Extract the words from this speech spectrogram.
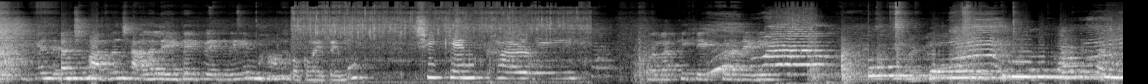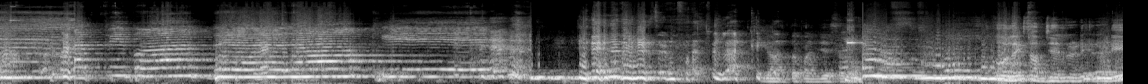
చికెన్ లంచ్ మాత్రం చాలా లేట్ అయిపోయింది. మా- ఒకవైపు ఏమో చికెన్ కర్రీ లక్కీ కేక్ కూడా రెడీ లక్కీ అంత పని చేశాను ఓ లైట్స్ ఆఫ్ చేయాలి ready ready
